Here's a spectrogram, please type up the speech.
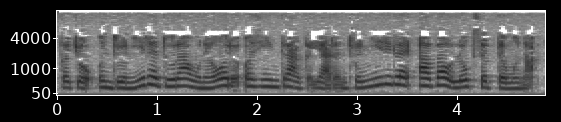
căci o întrunire dura uneori o zi întreagă, iar întrunirile aveau loc săptămânal.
